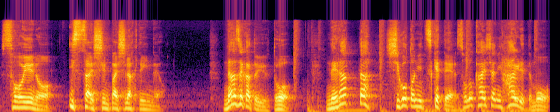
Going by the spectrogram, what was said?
そういうの一切心配しなくていいんだよ。なぜかというと狙った仕事につけてその会社に入れても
